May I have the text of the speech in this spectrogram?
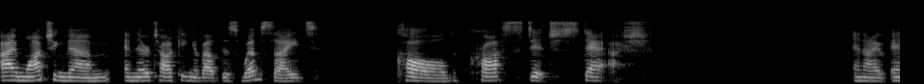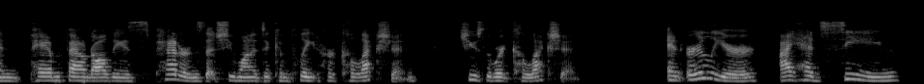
I'm watching them and they're talking about this website called Cross Stitch Stash. And I and Pam found all these patterns that she wanted to complete her collection. She used the word collection. And earlier I had seen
